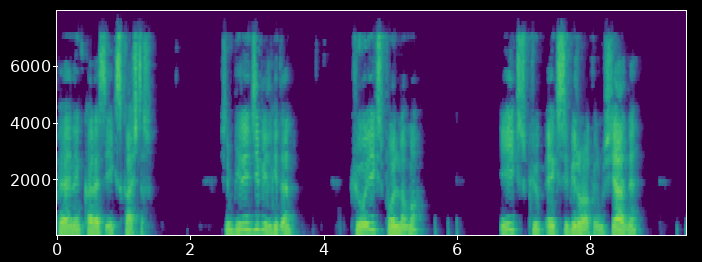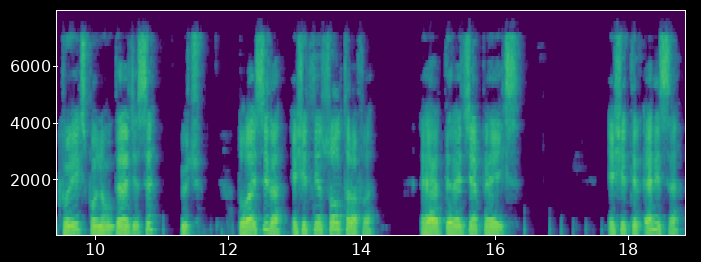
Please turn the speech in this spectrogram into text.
p'nin karesi x kaçtır? Şimdi birinci bilgiden qx polinomu x küp eksi 1 olarak verilmiş. Yani qx polinomun derecesi 3. Dolayısıyla eşitliğin sol tarafı eğer derece px eşittir n ise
